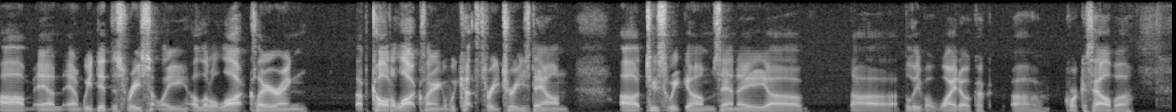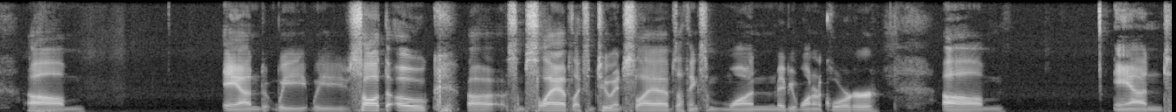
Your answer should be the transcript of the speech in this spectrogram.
um, and and we did this recently, a little lot clearing. I've called a lot clearing. We cut three trees down, uh, two sweet gums and a uh, uh I believe a white oak, uh, Quercus alba. Mm-hmm. Um, and we we sawed the oak, uh, some slabs like some two inch slabs. I think some one maybe one and a quarter. Um, and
